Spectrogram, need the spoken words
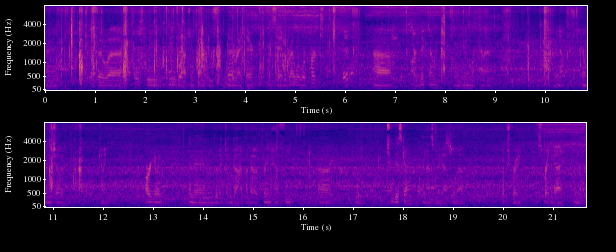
Alright. So uh, basically, he was watching from his window right there. He said, right where we're parked, uh, our victim and him were kind of, you know, filming each other, kind of arguing. And then the victim got about three and a half feet uh, to this guy, and that's when the guy pulled out pepper spray, sprayed the guy, and then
